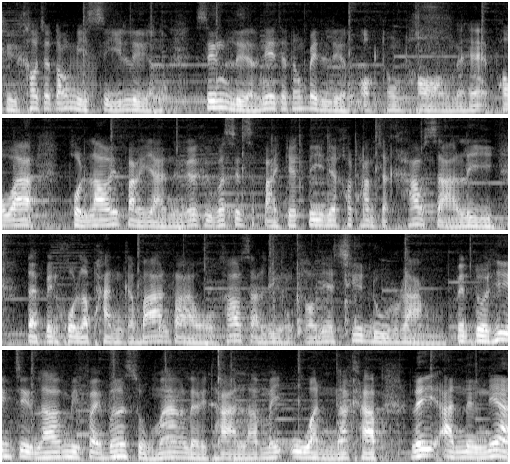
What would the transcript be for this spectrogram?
คือเขาจะต้องมีสีเหลือง ซึ่งเหลืองเนี่ยจะต้องเป็นเหลืองออกทองๆนะฮะ เพราะว่าผลเล่าให้ฟังอย่างหนึ่งก็คือว่าเส้นสปาเกตตี้เนี่ยเขาทำจากข้าวสาลี แต่เป็นคนละพันธุ์กับบ้านเรา ข้าวสาลีของเขาเนี่ยชื่อดูรัม เป็นตัวที่จริงๆ แล้วมีไฟเบอร์สูงมากเลยทานแล้วไม่อ้วนนะครับ และอีกอันหนึงเนี่ย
